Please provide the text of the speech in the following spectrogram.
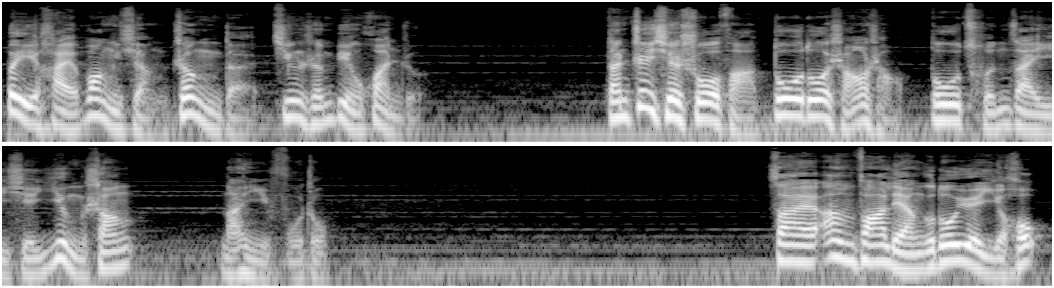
被害妄想症的精神病患者，但这些说法多多少少都存在一些硬伤，难以服众。在案发两个多月以后，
